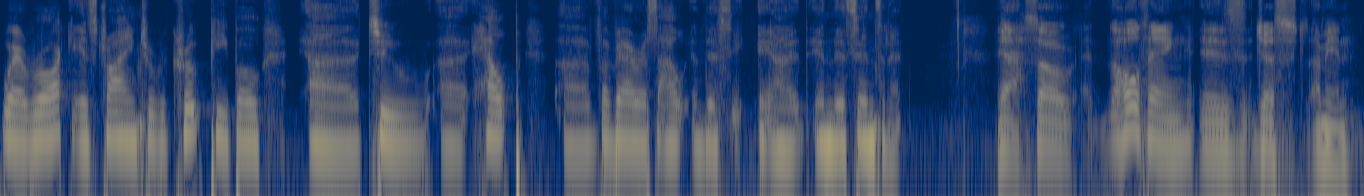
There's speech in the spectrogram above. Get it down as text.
where Rourke is trying to recruit people uh, to uh, help uh, Viveiros out in this uh, in this incident. Yeah, so the whole thing is just, I mean,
